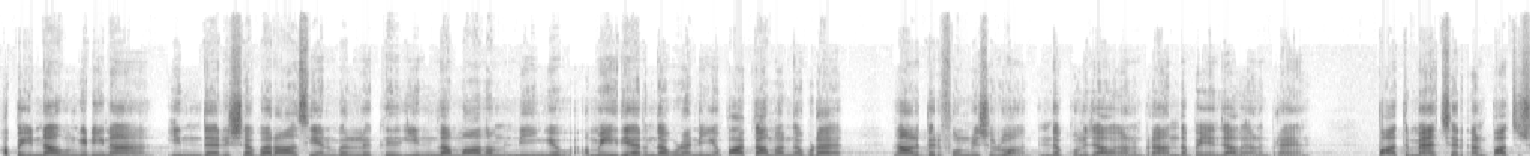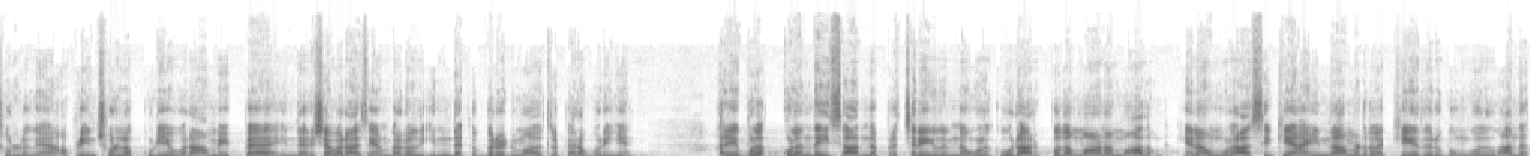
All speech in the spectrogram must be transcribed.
அப்போ என்ன ஆகும்னு கேட்டிங்கன்னா இந்த ரிஷப ராசி அன்பர்களுக்கு இந்த மாதம் நீங்கள் அமைதியாக இருந்தால் கூட நீங்கள் பார்க்காம இருந்தால் கூட நாலு பேர் ஃபோன் பண்ணி சொல்லுவாங்க. இந்த பொண்ணு ஜாதகம் அனுப்புகிறேன் அந்த பையன் ஜாதகம் அனுப்புகிறேன் பார்த்து மேட்ச் இருக்கான்னு பார்த்து சொல்லுங்கள் அப்படின்னு சொல்லக்கூடிய ஒரு அமைப்பை இந்த ரிஷபராசி அன்பர்கள் இந்த பிப்ரவரி மாதத்தில் பெற போகிறீங்க அதே போல் குழந்தை சார்ந்த பிரச்சனைகள் இருந்தவங்களுக்கு ஒரு அற்புதமான மாதம். ஏன்னா உங்கள் ராசிக்கு ஐந்தாம் இடத்துல கேது இருக்கும்போது அந்த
